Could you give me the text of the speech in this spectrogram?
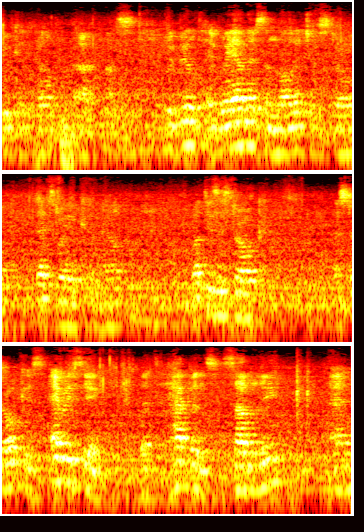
You can help uh, us. We build awareness and knowledge of stroke. That's where you can help. What is a stroke? A stroke is everything that happens suddenly and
